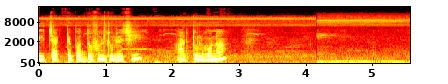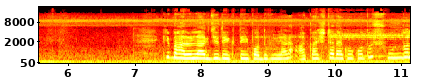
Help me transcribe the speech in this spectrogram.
এই চারটে পদ্ম ফুল তুলেছি, আর তুলবো না। কি ভালো লাগছে দেখতে এই পদ্ম ফুল। আর আকাশটা দেখো, কত সুন্দর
